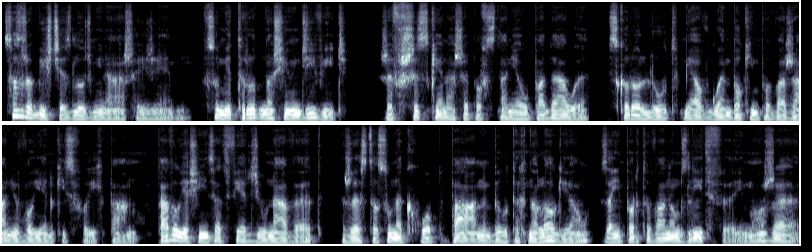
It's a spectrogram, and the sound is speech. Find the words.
co zrobiliście z ludźmi na naszej ziemi? W sumie trudno się dziwić, że wszystkie nasze powstania upadały, skoro lud miał w głębokim poważaniu wojenki swoich panów. Paweł Jasińca twierdził nawet, że stosunek chłop-pan był technologią zaimportowaną z Litwy i może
